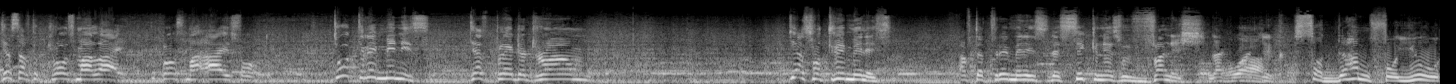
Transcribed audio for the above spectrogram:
just have to close my eye, close my eyes for two, three minutes. Just play the drum, just for three minutes. After three minutes, the sickness will vanish like Wow. magic. So drum for you,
